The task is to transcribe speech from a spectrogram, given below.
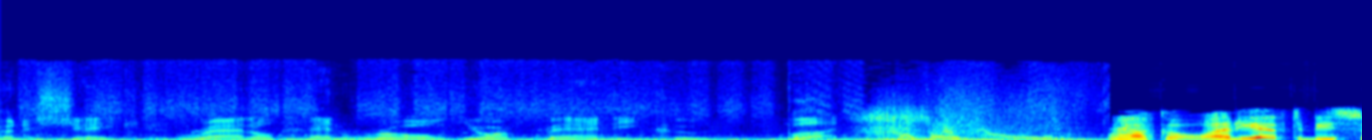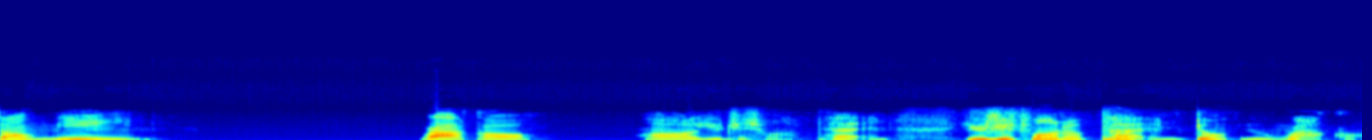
gonna shake, rattle, and roll your bandicoot butt. Rocco, why do you have to be so mean? Rocco. Oh, you just want petting. You just want a petting, don't you, Rocco?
